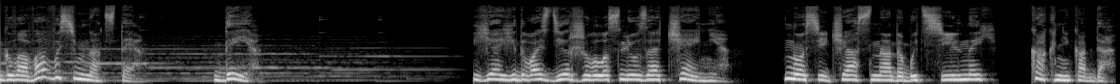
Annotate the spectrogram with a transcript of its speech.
Глава 18. Дея. Я едва сдерживала слезы отчаяния, но сейчас надо быть сильной, как никогда.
